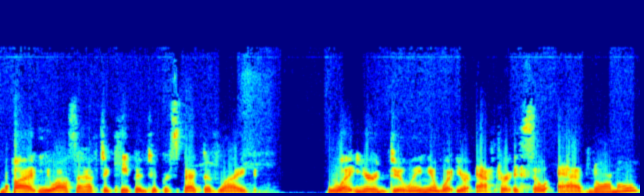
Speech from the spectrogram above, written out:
But you also have to keep into perspective, like what you're doing and what you're after is so abnormal.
